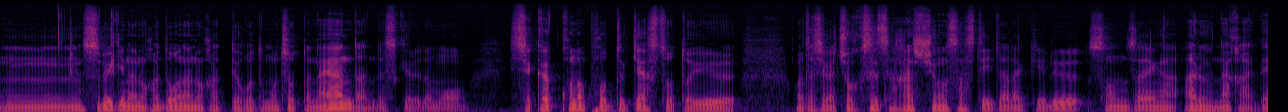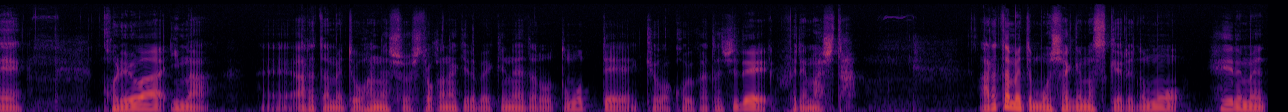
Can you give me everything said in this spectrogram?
うんすべきなのかどうなのかっていうこともちょっと悩んだんですけれどもせっかくこのポッドキャストという私が直接発信をさせていただける存在がある中でこれは今改めてお話をしておかなければいけないだろうと思って今日はこういう形で触れました。改めて申し上げますけれどもヘルメッ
